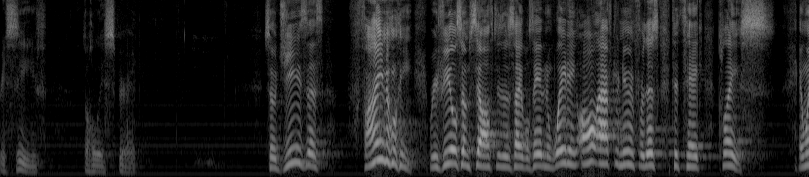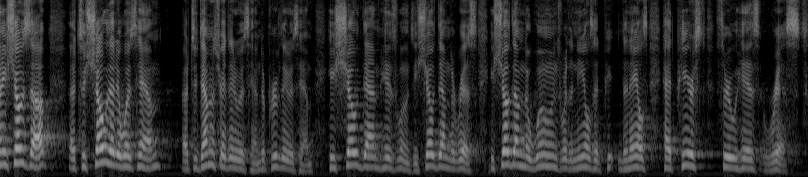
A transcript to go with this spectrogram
Receive the Holy Spirit. So Jesus finally reveals himself to the disciples. They have been waiting all afternoon for this to take place. And when he shows up uh, to show that it was him, uh, to demonstrate that it was him, to prove that it was him, he showed them his wounds. He showed them the wrist. He showed them the wounds where the nails had, the nails had pierced through his wrist.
